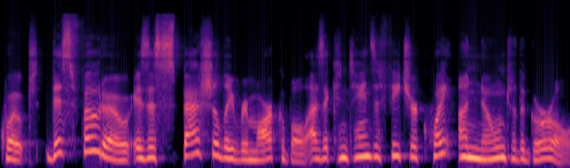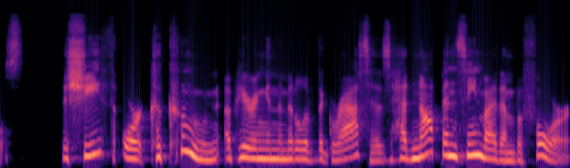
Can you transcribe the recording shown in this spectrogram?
quote, This photo is especially remarkable as it contains a feature quite unknown to the girls. The sheath or cocoon appearing in the middle of the grasses had not been seen by them before,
